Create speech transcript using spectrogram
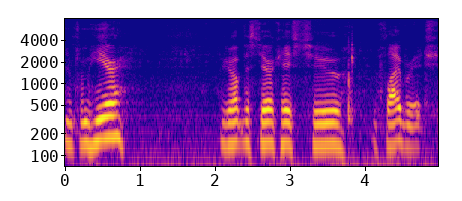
And from here, we go up the staircase to the flybridge.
